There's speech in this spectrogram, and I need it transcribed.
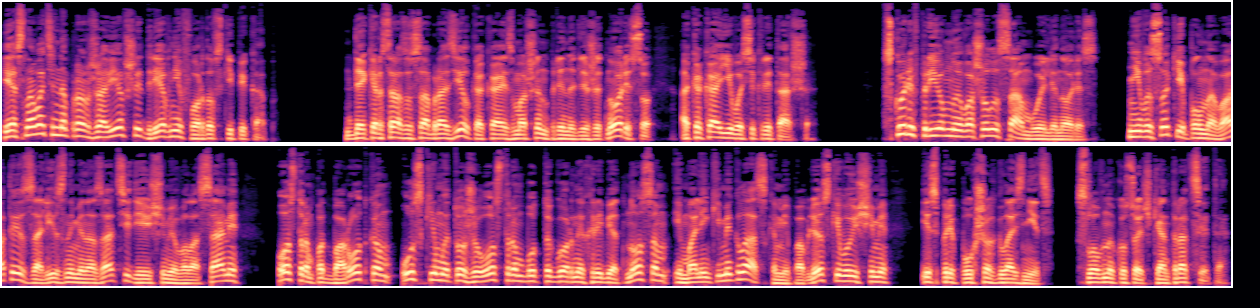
и основательно проржавевший древний фордовский пикап. Деккер сразу сообразил, какая из машин принадлежит Норрису, а какая его секретарша. Вскоре в приемную вошел и сам Уилли Норрис, невысокий и полноватый, с зализанными назад сидеющими волосами, острым подбородком, узким и тоже острым, будто горный хребет носом и маленькими глазками, поблескивающими из припухших глазниц, словно кусочки антрацита.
